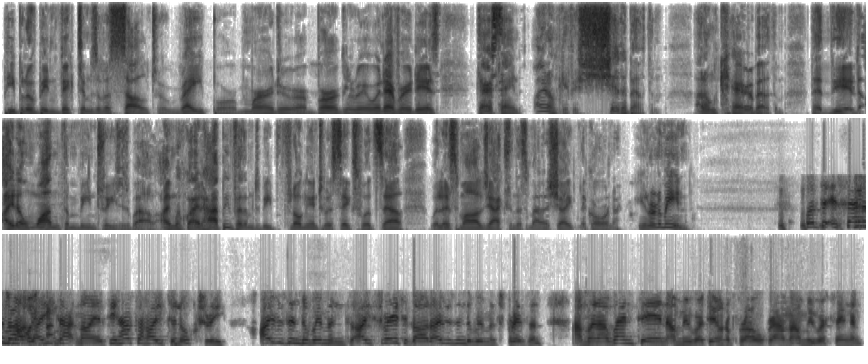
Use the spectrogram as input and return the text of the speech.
people who've been victims of assault or rape or murder or burglary or whatever it is, they're saying, I don't give a shit about them. I don't care about them. The, the, I don't want them being treated well. I'm quite happy for them to be flung into a six foot cell with a small Jackson that smell of shite in the corner. You know what I mean? But the Estelle's No, not like that, Niall. You have to hide the luxury. I was in the women's, I swear to God, I was in the women's prison. And when I went in and we were doing a programme and we were singing,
